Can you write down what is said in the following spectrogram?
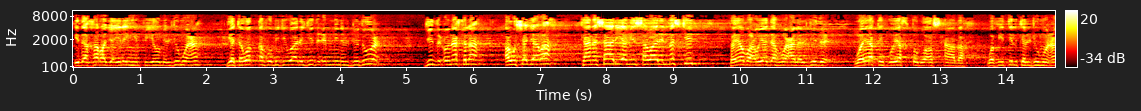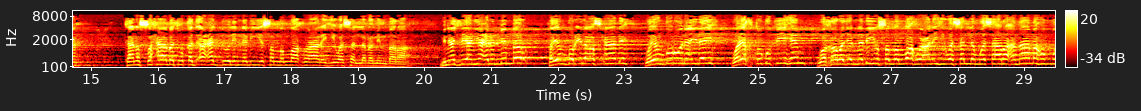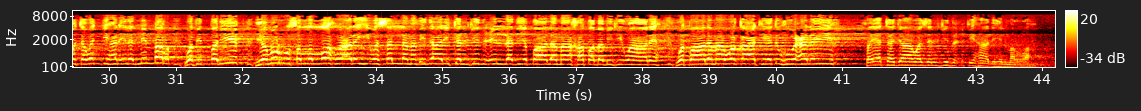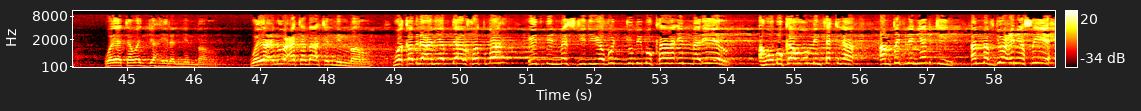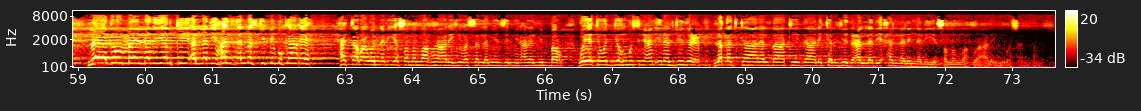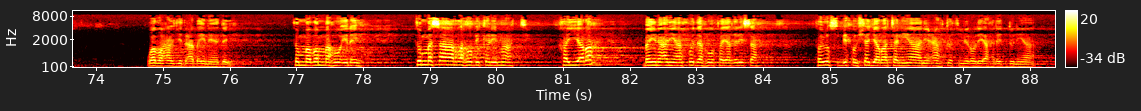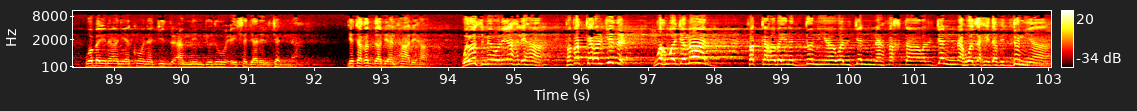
إذا خرج إليهم في يوم الجمعة يتوقف بجوار جذع من الجذوع جذع نخلة أو شجرة كان ساريا من سواري المسجد فيضع يده على الجذع ويقف يخطب أصحابه. وفي تلك الجمعة كان الصحابة قد أعدوا للنبي صلى الله عليه وسلم منبرا. من أجل أن يعلو المنبر فينظر إلى أصحابه وينظرون إليه ويخطب فيهم. وخرج النبي صلى الله عليه وسلم وسار أمامهم متوجها إلى المنبر. وفي الطريق يمر صلى الله عليه وسلم بذلك الجذع الذي طالما خطب بجواره وطالما وقعت يده عليه. فيتجاوز الجذع في هذه المرة ويتوجه إلى المنبر ويعلو عتبات المنبر. وقبل أن يبدأ الخطبة إذ بالمسجد يضج ببكاء مرير أهو بكاء أم ثكلى أم طفل يبكي أم مفجوع يصيح لا يدرون من الذي يبكي الذي هز المسجد ببكائه. حتى رأوا النبي صلى الله عليه وسلم ينزل من على المنبر ويتوجه مسرعا إلى الجذع لقد كان الباكي ذلك الجذع الذي حن للنبي صلى الله عليه وسلم. وضع الجذع بين يديه ثم ضمه إليه ثم ساره بكلمات خيره بين أن يأخذه فيغرسه فيصبح شجرة يانعة تثمر لأهل الدنيا وبين أن يكون جذعا من جذوع شجر الجنة يتغذى بأنهارها ويثمر لأهلها ففكر الجذع وهو جماد فكر بين الدنيا والجنة فاختار الجنة وزهد في الدنيا.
